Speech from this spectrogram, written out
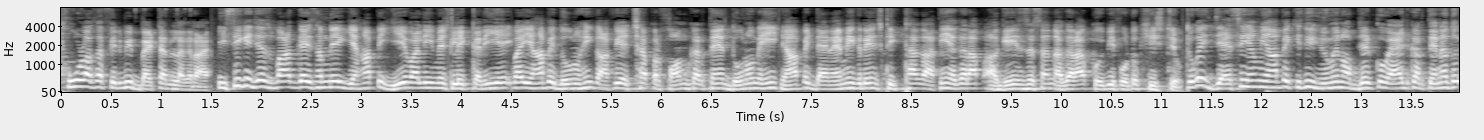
थोड़ा सा फिर भी बेटर लग रहा है। इसी के जस्ट बात गई हमने यहाँ पे ये वाली इमेज क्लिक करी है। भाई, यहाँ पे दोनों ही काफ़ी अच्छा परफॉर्म करते हैं। दोनों में ही यहाँ पे डायनेमिक रेंज ठीक ठाक आती है अगर आप अगेंस्ट सन अगर आप कोई भी फ़ोटो खींचते हो। तो भाई जैसे हम यहाँ पे किसी ह्यूमन ऑब्जेक्ट को ऐड करते हैं ना तो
